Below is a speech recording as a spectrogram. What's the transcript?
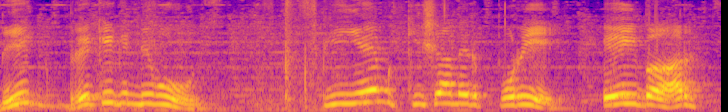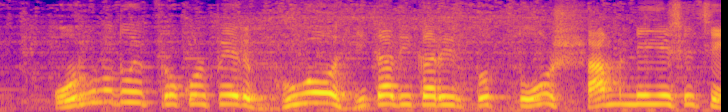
বিগ ব্রেকিং নিউজ পিএম কিষানের পরে এইবার অরুণোদয় প্রকল্পের ভুয়ো হিতাধিকারীর তথ্য সামনে এসেছে।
